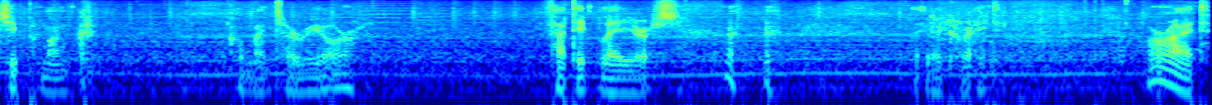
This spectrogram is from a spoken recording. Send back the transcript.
chipmunk commentary or fatty players. They were great. Alright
